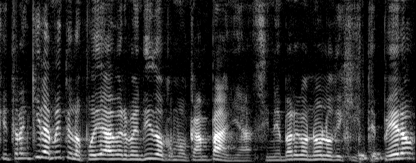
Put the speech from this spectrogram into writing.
que tranquilamente los podía haber vendido como campaña, sin embargo no lo dijiste, pero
